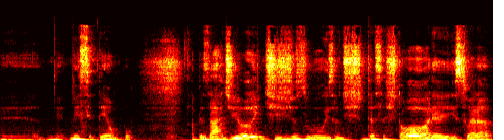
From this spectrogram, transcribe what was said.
é, nesse tempo apesar de antes de Jesus, antes dessa história, isso era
